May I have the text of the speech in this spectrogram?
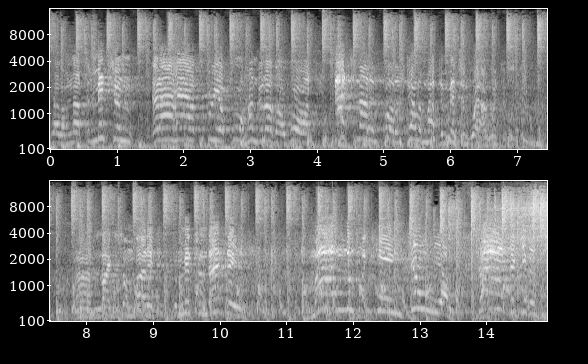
Tell them not to mention that I have three or four hundred other awards. That's not important. Tell them not to mention where I went to school. I'd like somebody to mention that day. Martin Luther King Jr. tried to give his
